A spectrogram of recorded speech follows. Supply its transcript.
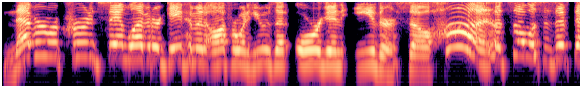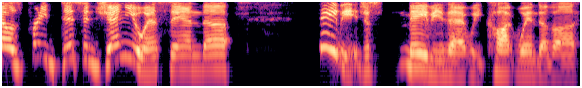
never recruited Sam Leavitt or gave him an offer when he was at Oregon either. So, huh, that's almost as if that was pretty disingenuous and. uh maybe just maybe that we caught wind of a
